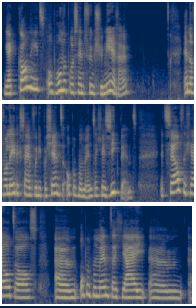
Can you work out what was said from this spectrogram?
Jij kan niet op 100% functioneren. En dan volledig zijn voor die patiënten op het moment dat jij ziek bent. Hetzelfde geldt als ehm, op het moment dat jij um, uh,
